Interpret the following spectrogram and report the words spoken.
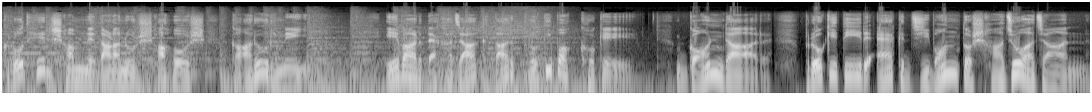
ক্রোধের সামনে দাঁড়ানোর সাহস কারোর নেই। এবার দেখা যাক তার প্রতিপক্ষকে। গন্ডার প্রকৃতির এক জীবন্ত সাঁজো আচান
